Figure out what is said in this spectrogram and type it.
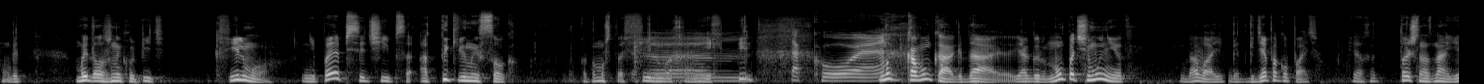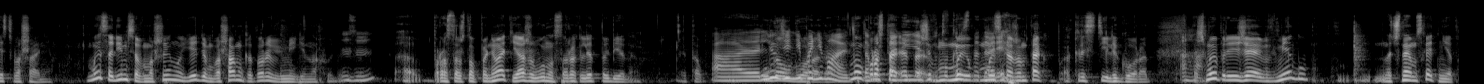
Он говорит, мы должны купить к фильму не пепси, чипсы, а тыквенный сок. Потому что в фильмах они их эм, пили. Такое. Ну, кому как, да. Я говорю, ну почему нет? Давай. Говорит, где покупать? Я точно знаю, есть в Ашане. Мы садимся в машину, едем в Ашан, который в Миге находится. Угу. Просто, чтобы понимать, я живу на 40 лет Победы. Это а люди не города. понимают, ну просто это мы, мы, скажем так, окрестили город. Ага. Значит, мы приезжаем в Мегу, начинаем искать, нет.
